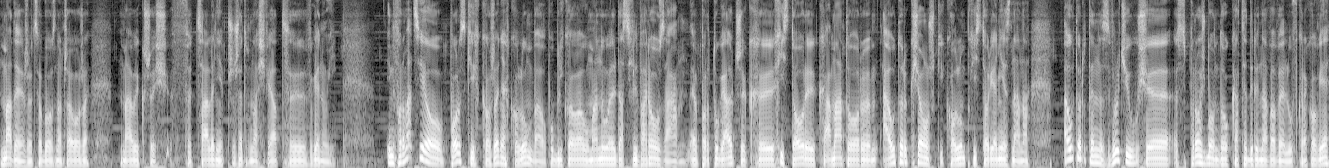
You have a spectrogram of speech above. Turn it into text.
Maderze, co by oznaczało, że mały Krzyś wcale nie przyszedł na świat w Genui. Informacje o polskich korzeniach Kolumba opublikował Manuel da Silva Rosa, Portugalczyk, historyk, amator, autor książki Kolumb Historia Nieznana, Autor ten zwrócił się z prośbą do katedry na Wawelu w Krakowie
